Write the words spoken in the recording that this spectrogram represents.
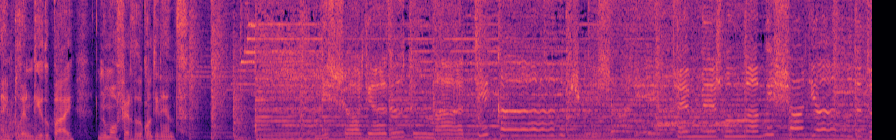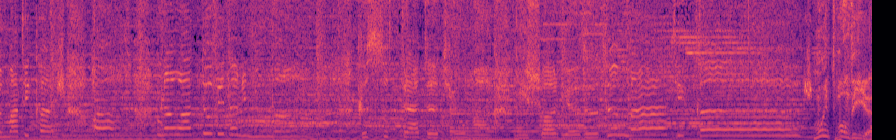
em pleno dia do pai, numa oferta do continente, Mixórdia de temáticas. É mesmo uma mixórdia de temáticas. Oh, não há dúvida nenhuma Que se trata de uma mixórdia de temáticas Muito bom dia.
